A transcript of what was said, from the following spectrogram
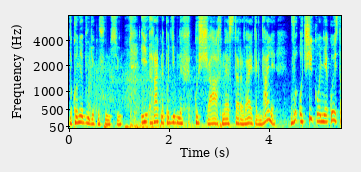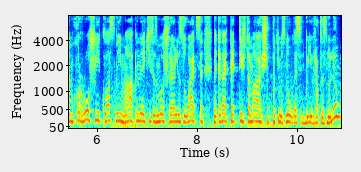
виконує будь-яку функцію. І грати на подібних кущах, на СТРВ і так далі, в очікуванні якоїсь там хорошої, класної мапи, на якій ти зможеш реалізуватися, накидати 5 тисяч дамага, щоб потім знову 10 боїв грати з нульом,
